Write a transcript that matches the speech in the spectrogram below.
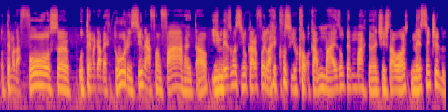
o tema da força, força, o tema de abertura em si, né? A fanfarra e tal. E mesmo assim, o cara foi lá e conseguiu colocar mais um tema marcante em Star Wars nesse sentido,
